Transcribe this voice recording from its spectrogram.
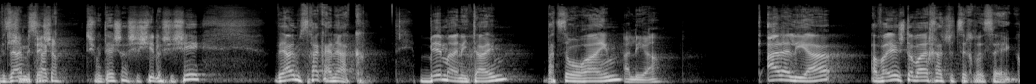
וזה היה 99? משחק... 99, שישי לשישי. והיה משחק ענק. במאני טיים, בצהריים, עלייה. על עלייה, אבל יש דבר אחד שצריך לסייג.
